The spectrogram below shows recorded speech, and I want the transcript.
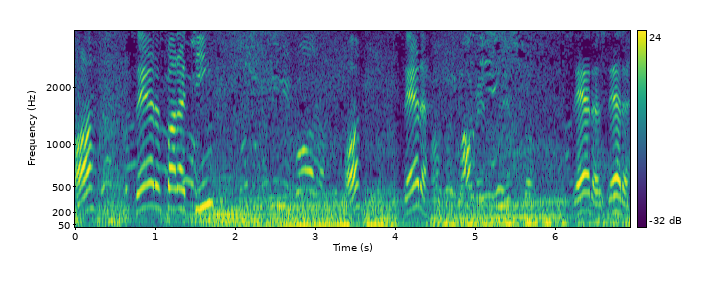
Ó, zeros para Tim. Ó, zero. Zero, zero.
